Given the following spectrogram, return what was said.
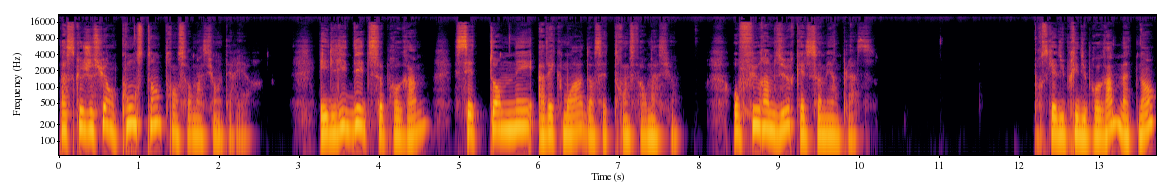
parce que je suis en constante transformation intérieure. Et l'idée de ce programme, c'est d'emmener avec moi dans cette transformation, au fur et à mesure qu'elle se met en place. Pour ce qui est du prix du programme, maintenant,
